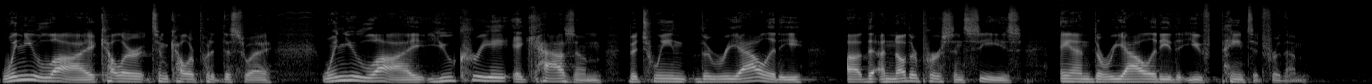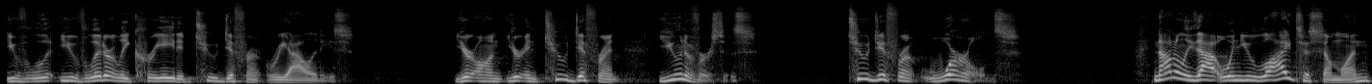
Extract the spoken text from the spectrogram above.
When you lie, Keller, Tim Keller put it this way when you lie, you create a chasm between the reality uh, that another person sees and the reality that you've painted for them. You've, li- you've literally created two different realities. You're, on, you're in two different universes two different worlds. Not only that, when you lie to someone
